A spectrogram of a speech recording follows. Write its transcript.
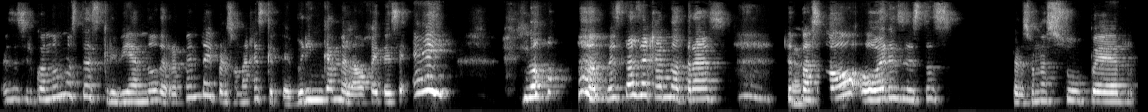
Es decir, cuando uno está escribiendo, de repente hay personajes que te brincan de la hoja y te dicen, ¡Ey! No, me estás dejando atrás. ¿Te pasó o eres de estas personas súper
